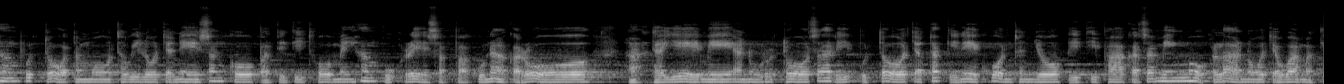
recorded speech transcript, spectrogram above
หังพุทโธธรรมโมทวิโลจเนสังโฆปฏิทิโทเมหังอุเรสัพพคุณากโรหะทะเยเมอนุรุโทสาริปุตโตจะทักกิเนโคนทัญโยปิติภากัสมิงโมคลาโนจะวามะเก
